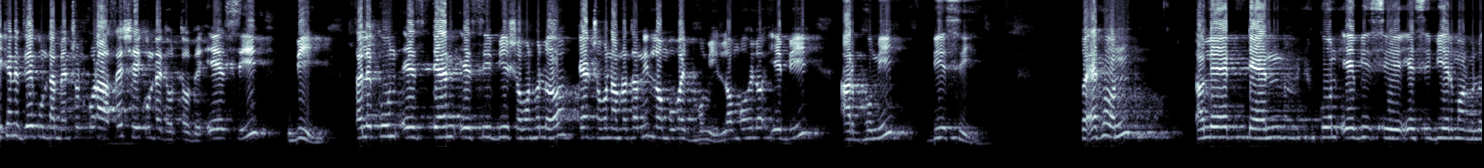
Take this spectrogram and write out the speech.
এখানে যে কোনটা মেনশন করা আছে, সেই কোনটাই ধরতে হবে। এ সি বি তাহলে কোন এস টেন এ সি বি সমান হলো টেন সমান আমরা জানি লম্ব বাই ভূমি। লম্ব হলো এ বি আর ভূমি বিসি তো এখন তাহলে টেন কোন A B C A B এর মান হলো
